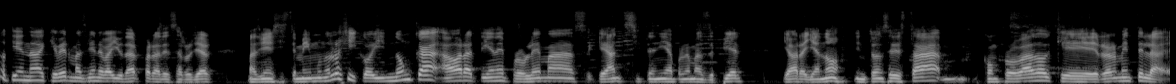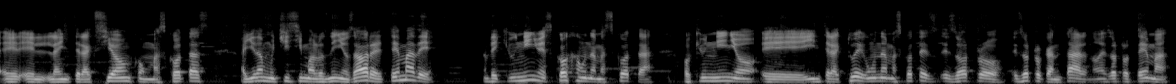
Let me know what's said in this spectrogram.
no tiene nada que ver, más bien le va a ayudar para desarrollar más bien el sistema inmunológico y nunca ahora tiene problemas, que antes sí tenía problemas de piel y ahora ya no. Entonces está comprobado que realmente la, el- el- la interacción con mascotas ayuda muchísimo a los niños. Ahora, el tema de, de que un niño escoja una mascota o que un niño eh, interactúe con una mascota es, es otro, es otro cantar, ¿no? Es otro tema.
